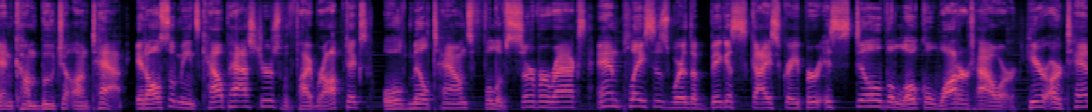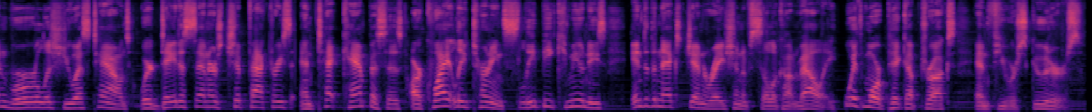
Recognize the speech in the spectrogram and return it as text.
and kombucha on tap. It also means cow pastures with fiber optics, old mill towns full of server racks, and places where the biggest skyscraper is still the local water tower. Here are 10 ruralish US towns where data centers, chip factories, and tech campuses are quietly turning sleepy communities into the next generation of Silicon Valley, with more pickup trucks and fewer scooters.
